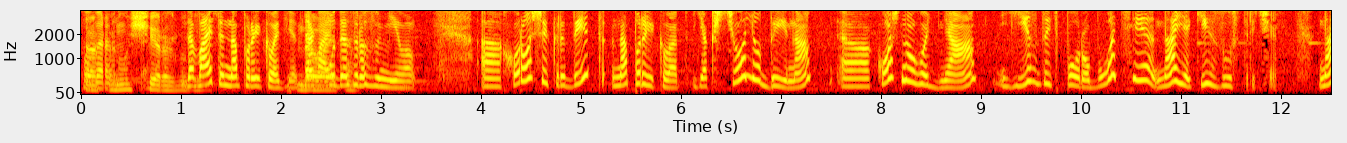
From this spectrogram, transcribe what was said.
Так, повернути. ну ще раз, будь Давайте на прикладі, так буде зрозуміло. Хороший кредит, наприклад, якщо людина е, кожного дня їздить по роботі на якісь зустрічі на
